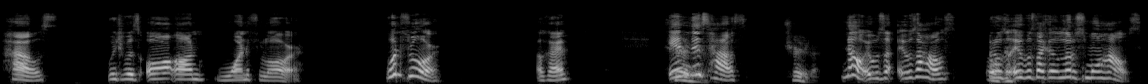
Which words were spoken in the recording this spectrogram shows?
house, which was all on one floor. One floor. Okay? In this house. Trailer. No, it was a, it was a house. But it was it was like a little small house.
